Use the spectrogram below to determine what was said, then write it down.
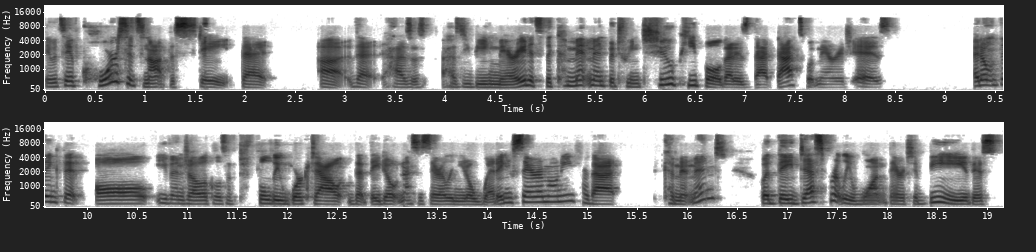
they would say, of course, it's not the state that uh, that has a, has you being married. It's the commitment between two people that is that that's what marriage is. I don't think that all evangelicals have fully worked out that they don't necessarily need a wedding ceremony for that commitment, but they desperately want there to be this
